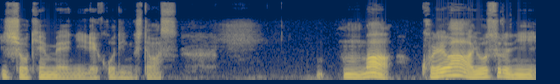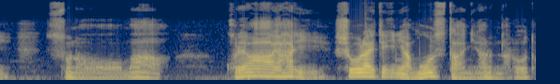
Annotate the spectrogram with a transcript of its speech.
一生懸命にレコーディングしてます。うん、まあ、これは、要するに、その、まあ、これはやはり将来的にはモンスターになるんだろうと。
